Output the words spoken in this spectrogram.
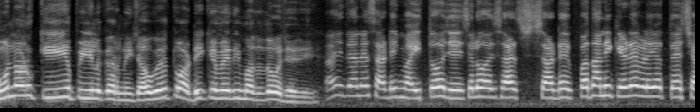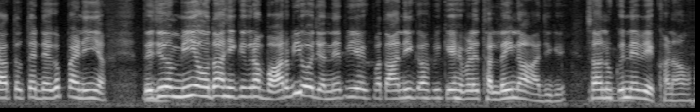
ਉਹਨਾਂ ਨੂੰ ਕੀ ਅਪੀਲ ਕਰਨੀ ਚਾਹੋਗੇ? ਤੁਹਾਡੀ ਕਿਵੇਂ ਦੀ ਮਦਦ ਹੋ ਜੇ ਜੀ? ਅਸੀਂ ਤਾਂ ਨੇ ਸਾਡੀ ਮਾਈਤ ਹੋ ਜੇ ਚਲੋ ਅੱਜ ਸਾਡੇ ਪਤਾ ਨਹੀਂ ਕਿਹੜੇ ਵੇਲੇ ਉੱਤੇ ਛੱਤ ਉੱਤੇ ਡਿੱਗ ਪੈਣੀ ਆ। ਤੇ ਜਦੋਂ ਮੀਂਹ ਆਉਂਦਾ ਅਸੀਂ ਵਾਰ ਬਾਹਰ ਵੀ ਹੋ ਜੰਨੇ ਵੀ ਇਹ ਪਤਾ ਨਹੀਂ ਵੀ ਕਿਸੇ ਵੇਲੇ ਥੱਲੇ ਹੀ ਨਾ ਆ ਜਾਈਏ। ਸਾਨੂੰ ਕਿੰਨੇ ਵੇਖਣਾ ਵਾ।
